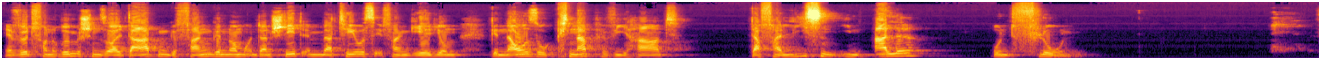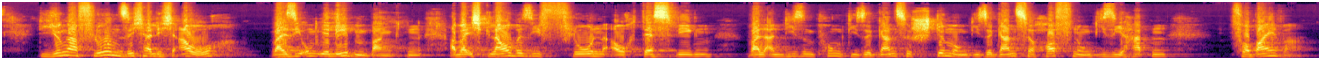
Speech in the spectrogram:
Er wird von römischen Soldaten gefangen genommen und dann steht im Matthäusevangelium genauso knapp wie hart, da verließen ihn alle und flohen. Die Jünger flohen sicherlich auch, weil sie um ihr Leben bangten, aber ich glaube, sie flohen auch deswegen, weil an diesem Punkt diese ganze Stimmung, diese ganze Hoffnung, die sie hatten, vorbei war.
